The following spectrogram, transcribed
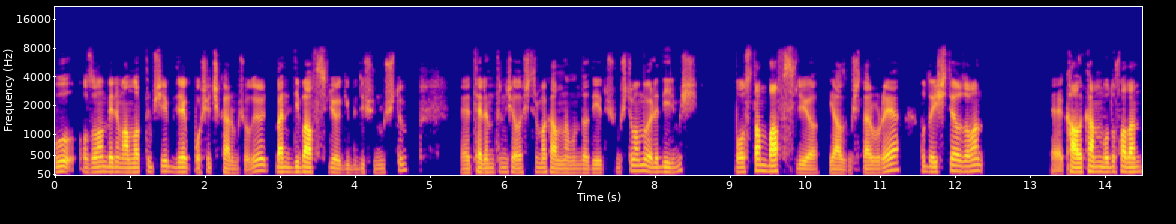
Bu o zaman benim anlattığım şeyi direkt boşa çıkarmış oluyor. Ben debuff siliyor gibi düşünmüştüm. E, talent'ını çalıştırmak anlamında diye düşünmüştüm ama öyle değilmiş. Boss'tan buff siliyor yazmışlar buraya. Bu da işte o zaman e, kalkan modu falan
